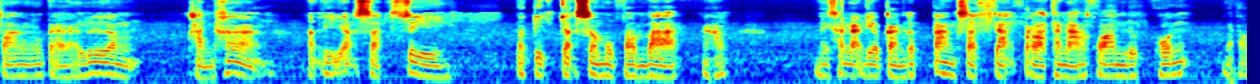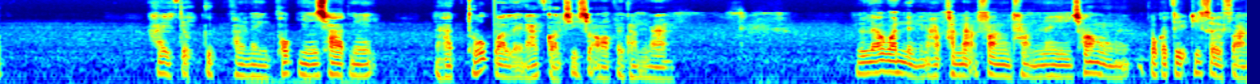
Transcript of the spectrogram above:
ฟังแต่เรื่องขันห้าอริยสัจสี่ปฏิจจสมุปบาทนะครับ ในขณะเดียวกันก็ตั้งสัจจะปรารถนาความหลุดพ้นนะครับ ให้จบกึดภายในภพนี้ชาตินี้นะครับทุกวันเลยนะก่อนที่จะออกไปทำงาน แล้ววันหนึ่งนะครับขณะฟังธรรมในช่องปกติที่เคยฟัง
